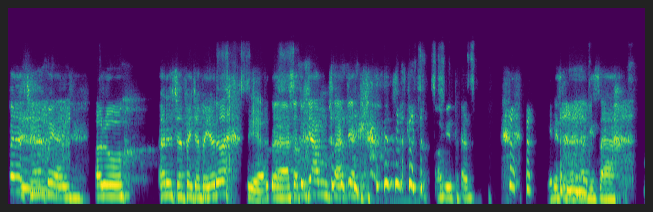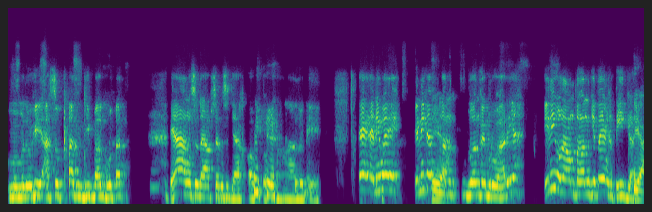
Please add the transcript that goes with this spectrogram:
Aduh, capek aja. Aduh. Aduh, capek-capek. Ya udahlah. Iya. Udah satu jam saatnya kita pamitan. Ini semoga bisa memenuhi asupan di Bagulat yang sudah absen sejak Oktober lalu nih. Eh, anyway, ini kan Iya. bulan, bulan Februari ya. Ini ulang tahun kita yang ketiga. Iya.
